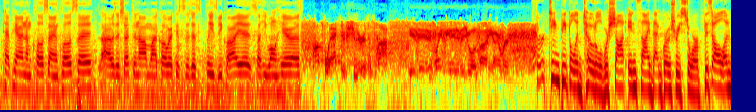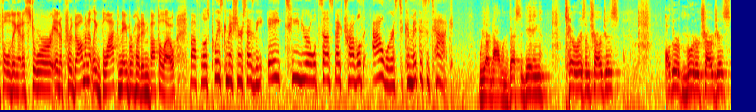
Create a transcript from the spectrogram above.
kept hearing him closer and closer. I was instructing all my coworkers to just please be quiet so he won't hear us. 13 people in total were shot inside that grocery store. This all unfolding at a store in a predominantly black neighborhood in Buffalo. Buffalo's police commissioner says the 18 year old suspect traveled hours to commit this attack. We are now investigating terrorism charges, other murder charges,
